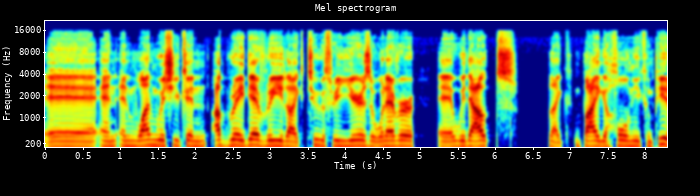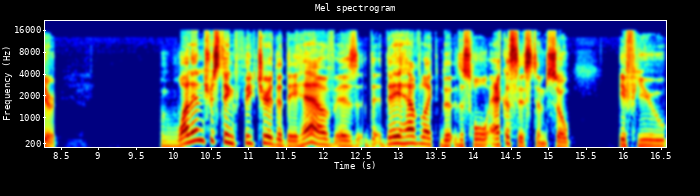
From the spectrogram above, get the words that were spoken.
uh, and and one which you can upgrade every like two three years or whatever uh, without like buying a whole new computer. One interesting feature that they have is th- they have like the, this whole ecosystem. So if you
